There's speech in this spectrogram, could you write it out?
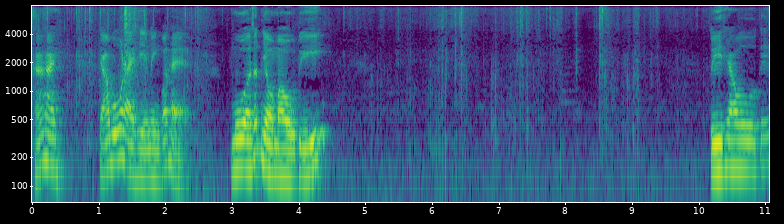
Khá hay. Cái áo mũ này thì mình có thể mua rất nhiều màu tùy ý. Tùy theo cái,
